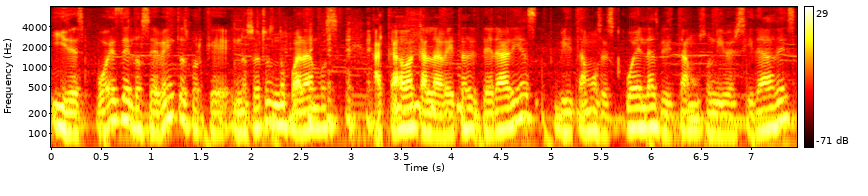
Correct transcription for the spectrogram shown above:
y después de los eventos, porque nosotros no paramos, acaba calavetas literarias, visitamos escuelas, visitamos universidades,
